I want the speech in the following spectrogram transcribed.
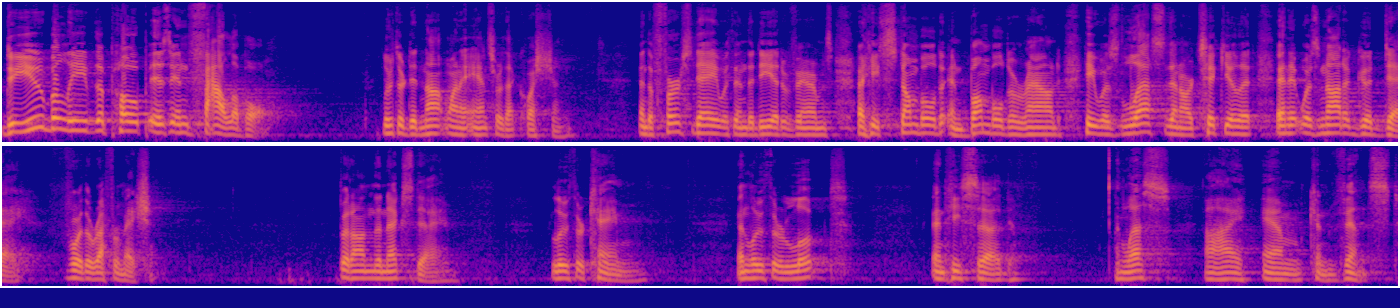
do you believe the Pope is infallible? Luther did not want to answer that question. And the first day within the Diet of Worms, uh, he stumbled and bumbled around. He was less than articulate, and it was not a good day for the Reformation. But on the next day, Luther came, and Luther looked and he said, Unless I am convinced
